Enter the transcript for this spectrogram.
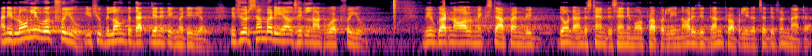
And it'll only work for you if you belong to that genetic material. If you're somebody else, it'll not work for you. We've gotten all mixed up and we don't understand this anymore properly, nor is it done properly, that's a different matter.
